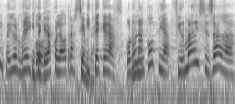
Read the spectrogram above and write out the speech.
el pedido al médico. Y te quedás con la otra siempre. Y te quedás con una copia firmada y sellada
